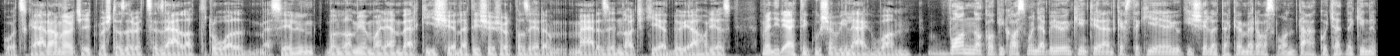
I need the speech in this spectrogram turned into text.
kockára, mert hogyha itt most 1500 állatról beszélünk, van valami majd ember kísérlet is, és ott azért már ez egy nagy kérdője, hogy ez mennyire etikus a világban. Vannak, akik azt mondják, hogy önként jelentkeztek ilyen kísérletekre, mert azt mondták, hogy hát neki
